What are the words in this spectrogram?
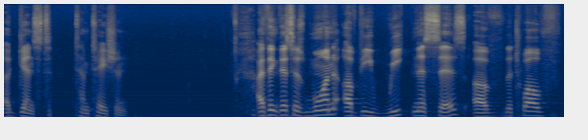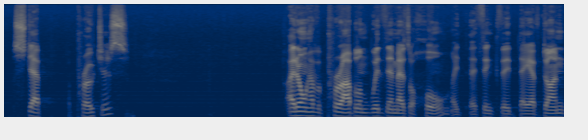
against temptation. I think this is one of the weaknesses of the 12 step approaches. I don't have a problem with them as a whole. I, I think that they have done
